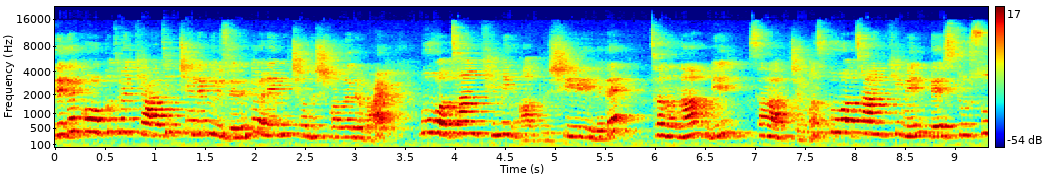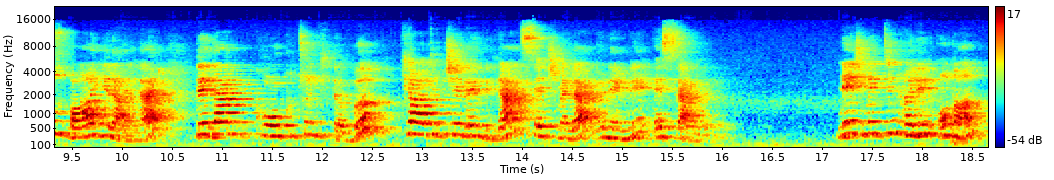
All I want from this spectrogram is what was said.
Dede Korkut ve Katip Çelebi üzerinde önemli çalışmaları var. Bu Vatan Kimin adlı şiiriyle de tanınan bir sanatçımız. Bu Vatan Kimin, Destursuz Bağa Girenler, Dedem Korkut'un kitabı, Katip Çelebi'den seçmeler önemli eserleri. Necmettin Halil Onan,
